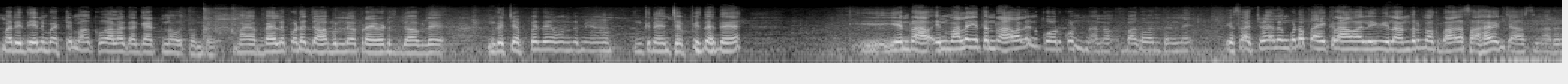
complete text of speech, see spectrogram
మరి దీన్ని బట్టి మాకు అలాగ గట్టన అవుతుంది. మా అబ్బాయిలకు కూడా జాబులే ప్రైవేట్ జాబులే. ఇంకా చెప్పేదే ఉంది మేము. ఇంక నేను చెప్పేది అదే. ఈయన రా ఈయన మళ్ళీ ఇతను రావాలని కోరుకుంటున్నాను భగవంతుడిని ఈ సచివాలయం కూడా పైకి రావాలి. వీళ్ళందరూ మాకు బాగా సహాయం చేస్తున్నారు.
